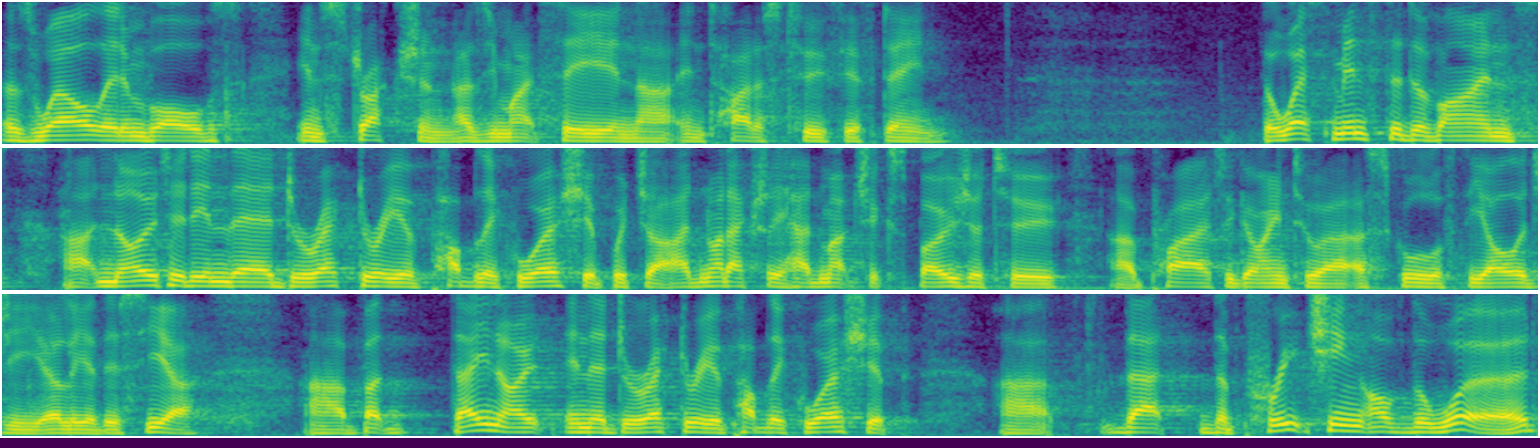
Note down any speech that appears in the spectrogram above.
As well, it involves instruction, as you might see in, uh, in Titus 2.15. The Westminster Divines uh, noted in their Directory of Public Worship, which I had not actually had much exposure to uh, prior to going to a, a, School of Theology earlier this year, uh, but they note in their Directory of Public Worship uh, that the preaching of the Word,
